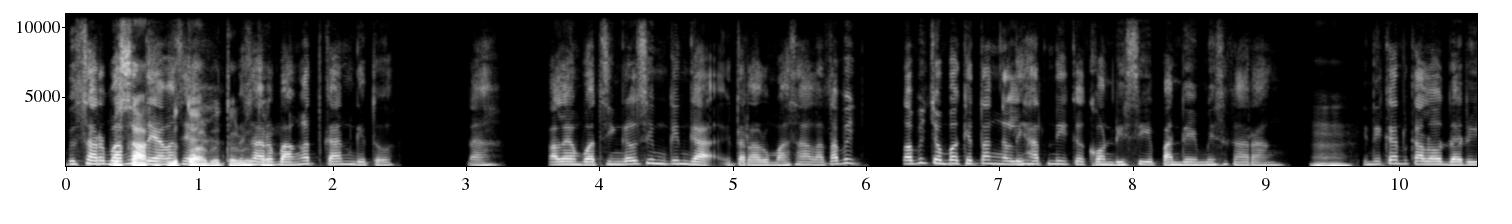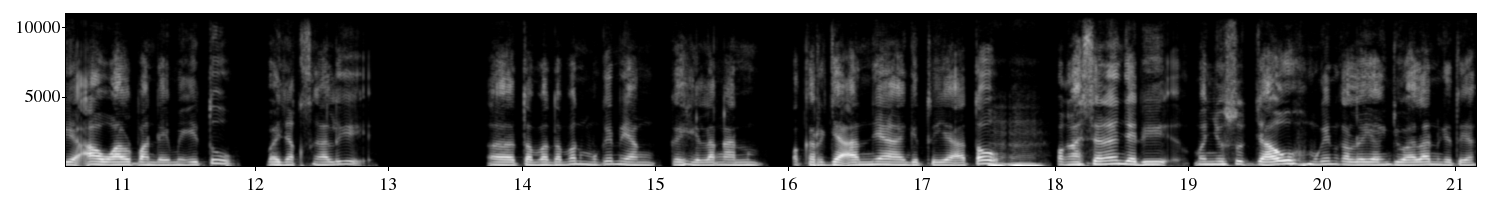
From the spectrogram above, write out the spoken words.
besar Besar, banget ya mas betul, ya betul, besar betul. banget kan gitu nah kalau yang buat single sih mungkin nggak terlalu masalah tapi tapi coba kita ngelihat nih ke kondisi pandemi sekarang Mm-mm. ini kan kalau dari awal pandemi itu banyak sekali eh, teman-teman mungkin yang kehilangan pekerjaannya gitu ya atau Mm-mm. penghasilannya jadi menyusut jauh mungkin kalau yang jualan gitu ya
